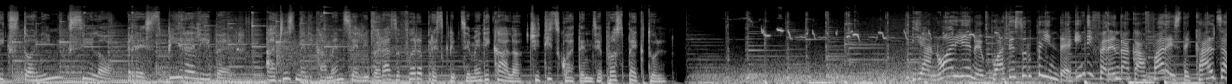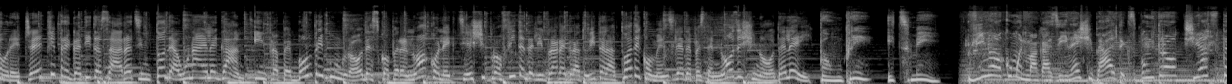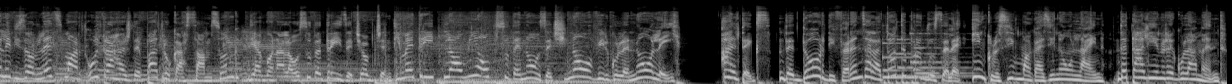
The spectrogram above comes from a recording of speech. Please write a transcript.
Brixtonim Xilo. Respiră liber. Acest medicament se eliberează fără prescripție medicală. Citiți cu atenție prospectul. Ianuarie ne poate surprinde. Indiferent dacă afară este cald sau rece, fi pregătită să arăți întotdeauna elegant. Intră pe bompri.ro, descoperă noua colecție și profite de livrare gratuită la toate comenzile de peste 99 de lei. Bompri, it's me! Vino acum în magazine și pe Altex.ro și ia televizor LED Smart Ultra HD 4K Samsung, diagonala 138 cm, la 1899,9 lei. Altex. De două ori diferența la toate produsele, inclusiv magazine online. Detalii în regulament.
